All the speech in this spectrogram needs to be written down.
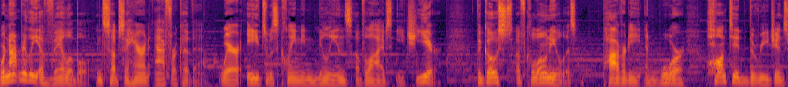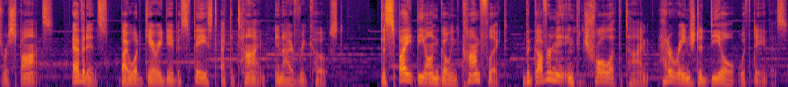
were not really available in sub Saharan Africa then, where AIDS was claiming millions of lives each year. The ghosts of colonialism, poverty, and war haunted the region's response, evidenced by what Gary Davis faced at the time in Ivory Coast. Despite the ongoing conflict, the government in control at the time had arranged a deal with Davis.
